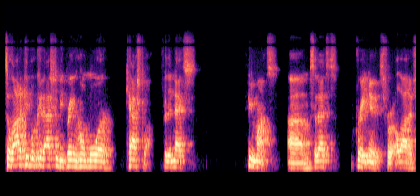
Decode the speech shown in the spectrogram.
So a lot of people could actually be bringing home more cash flow for the next few months. Um, So that's great news for a lot of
